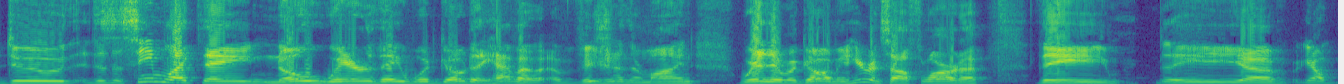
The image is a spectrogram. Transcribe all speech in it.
do does it seem like they know where they would go? Do they have a, a, vision in their mind where they would go? I mean, here in South Florida, the the uh, you know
